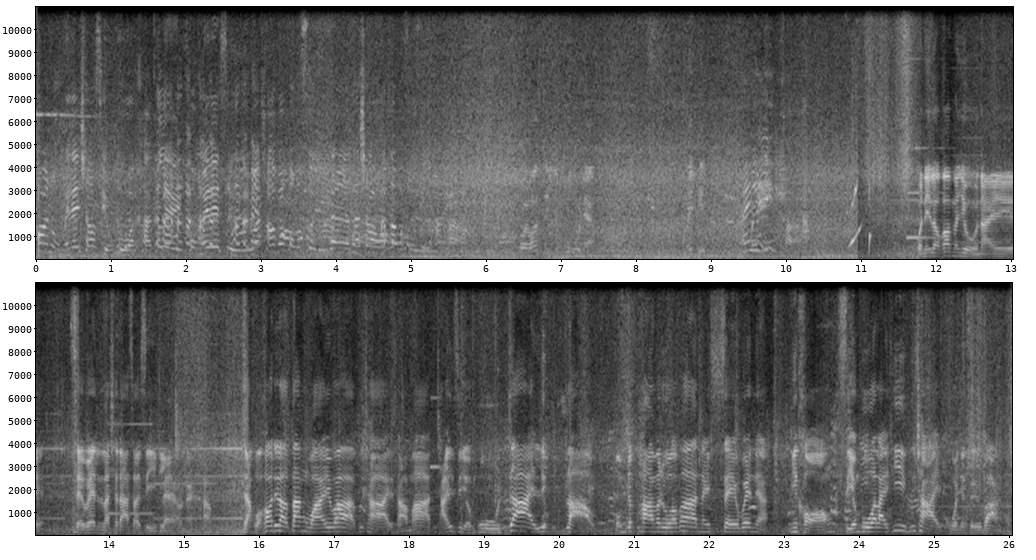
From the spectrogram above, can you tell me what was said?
พ่อหนูไม่ได้ชอบสีชมพูอะค่ะ ก็เลยคงไม่ได้ซื้อถ้าชอบก็คงซื้อเออถ้าชอบก็คงซื้อค่ะโดยว่าสีชมพูเนี่ย ไม่ผิด ไม่ผิดค่ะวันนี้เราก็มาอยู่ในเซเว่นรัชดาซอยสี่อีกแล้วนะครับ จากหัวข้อที่เราตั้งไว้ว่าผู้ชายสามารถใช้สีชมพูได้หรือเปล่า ผมจะพามาดูครับว่าในเซเว่นเนี่ยมีของสีชมพูอะไรที่ผู้ชายควรจะซื้อบ้างครับ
